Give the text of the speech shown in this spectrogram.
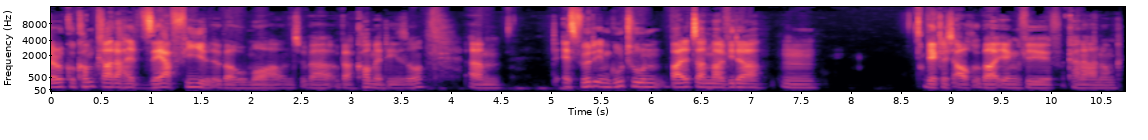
Jericho kommt gerade halt sehr viel über Humor und über, über Comedy so. Ähm, es würde ihm gut tun, bald dann mal wieder mh, wirklich auch über irgendwie, keine Ahnung,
